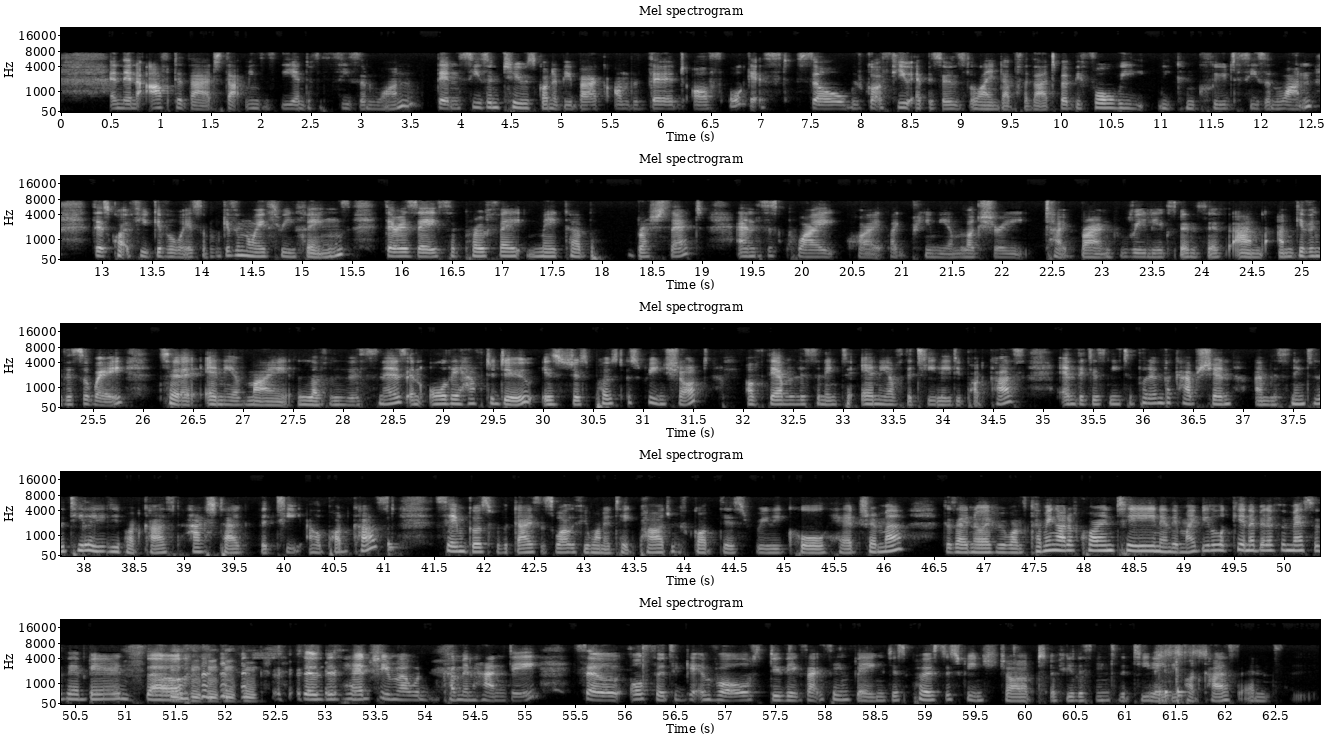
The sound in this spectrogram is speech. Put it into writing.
And then after that, that means it's the end of season one. Then season two is going to be back on the 3rd of August. So we've got a few episodes lined up for that. But before we, we conclude season one, there's quite a few giveaways. I'm giving away three things. There is a Saprofe makeup brush set and this is quite quite like premium luxury type brand really expensive and i'm giving this away to any of my lovely listeners and all they have to do is just post a screenshot of them listening to any of the tea lady podcasts and they just need to put in the caption i'm listening to the tea lady podcast hashtag the tl podcast same goes for the guys as well if you want to take part we've got this really cool hair trimmer because I know everyone's coming out of quarantine and they might be looking a bit of a mess with their beards. So, so this hair trimmer would come in handy. So also to get involved, do the exact same thing. Just post a screenshot of you listening to the Tea Lady podcast and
